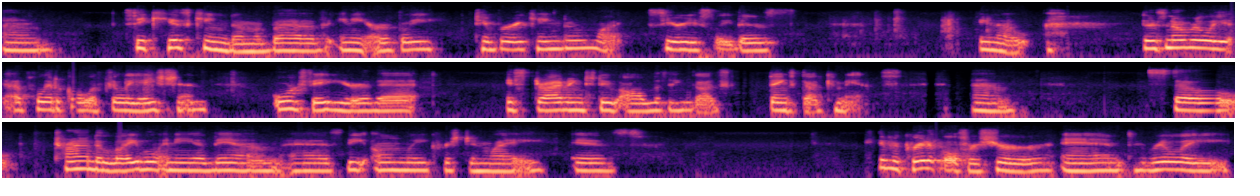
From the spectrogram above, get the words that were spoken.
Um, seek his kingdom above any earthly temporary kingdom. Like, seriously, there's, you know, there's no really a political affiliation or figure that is striving to do all the things God things God commands. Um, so trying to label any of them as the only Christian way is hypocritical for sure and really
